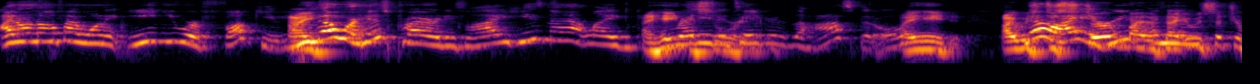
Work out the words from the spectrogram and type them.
I don't know if I want to eat you or fuck you. You I- know where his priorities lie. He's not like I hate ready to take her to the hospital. I hate it. I was No, disturbed agree. by the I fact mean, it was such a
